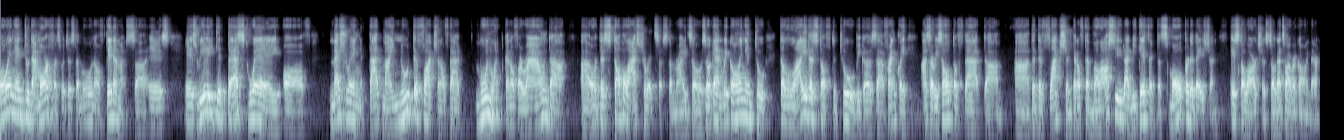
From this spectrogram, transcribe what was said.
Going into Dimorphos, which is the moon of Didymos, uh, is is really the best way of measuring that minute deflection of that moonlet, kind of around uh, uh, or this double asteroid system, right? So, so again, we're going into the lightest of the two because, uh, frankly, as a result of that, uh, uh, the deflection, kind of the velocity that we give it, the small perturbation, is the largest. So that's why we're going there.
